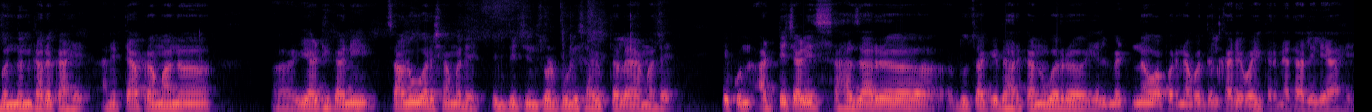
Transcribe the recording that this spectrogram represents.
बंधनकारक आहे आणि त्याप्रमाणे या ठिकाणी चालू वर्षामध्ये पिंपरी चिंचवड पोलीस आयुक्तालयामध्ये एकूण अठ्ठेचाळीस हजार दुचाकी धारकांवर हेल्मेट न वापरण्याबद्दल कार्यवाही करण्यात आलेली आहे.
